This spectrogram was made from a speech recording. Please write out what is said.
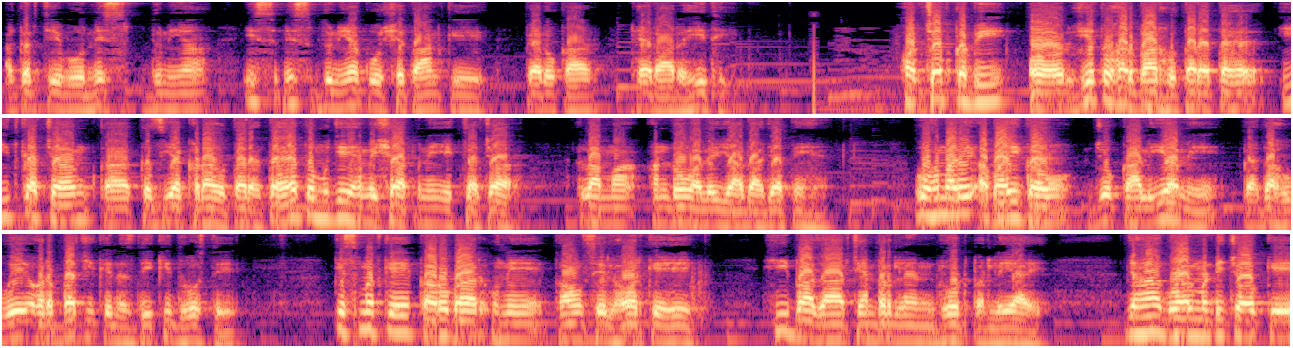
اگرچہ وہ نصف دنیا، اس نصف دنیا کو شیطان کے پیروکار ٹھہرا رہی تھی۔ اور جب کبھی، اور یہ تو ہر بار ہوتا رہتا ہے، عید کا چاند کا قضیہ کھڑا ہوتا رہتا ہے، تو مجھے ہمیشہ اپنے ایک چاچا، علامہ انڈوں والے یاد آ جاتے ہیں۔ وہ ہمارے ابائی گاؤں جو کالیا میں پیدا ہوئے اور ابا جی کے نزدیکی دوست تھے، قسمت کے کاروبار انہیں گاؤں سے لاہور کے ایک ہی بازار چیمبرلینڈ روڈ پر لے آئے، جہاں گوال منڈی چوک کے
